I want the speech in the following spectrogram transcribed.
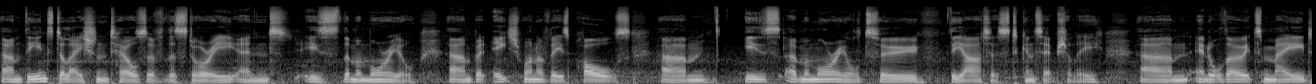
Um, the installation tells of the story and is the memorial, um, but each one of these poles um, is a memorial to the artist conceptually. Um, and although it's made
